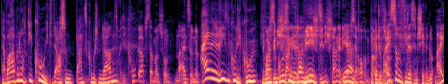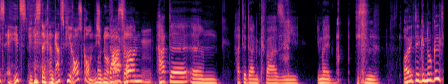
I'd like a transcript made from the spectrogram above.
da war aber noch die Kuh. Die hatte auch so einen ganz komischen Namen. Aber die Kuh gab es damals schon, eine einzelne. Eine Riesenkuh, die Kuh, die war so die groß wie ein Schlange, wie Planet. die, wie die Schlange, die Ja. gab es ja auch im Digga, du Paradies weißt doch, wie viel das entsteht. Wenn du Eis erhitzt, wir wissen, da kann ganz viel rauskommen. Nicht Und nur Wasser. davon hatte, ähm, hatte dann quasi immer diese Eute genuckelt.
